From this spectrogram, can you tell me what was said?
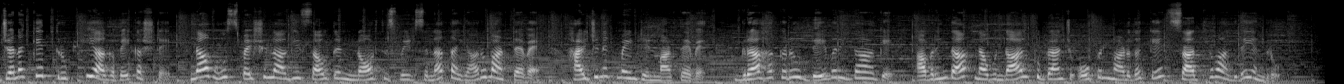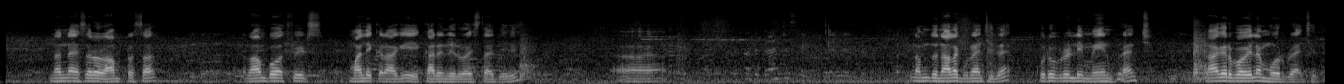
ಜನಕ್ಕೆ ತೃಪ್ತಿಯಾಗಬೇಕಷ್ಟೇ. ನಾವು ಸ್ಪೆಷಲ್ ಆಗಿ ಸೌತ್ ಅಂಡ್ ನಾರ್ತ್ ಸ್ವೀಟ್ಸ್ ಅನ್ನ ತಯಾರು ಮಾಡ್ತೇವೆ. ಹೈಜಿನಿಕ್ ಮೇಂಟೈನ್ ಮಾಡ್ತೇವೆ. ಗ್ರಾಹಕರು ದೇವರಿದ್ದ ಹಾಗೆ. ಅವರಿಂದ ನಾವು ನಾಲ್ಕು ಬ್ರಾಂಚ್ ಓಪನ್ ಮಾಡೋದಕ್ಕೆ ಸಾಧ್ಯವಾಗಿದೆ ಎಂದರು. ನನ್ನ ಹೆಸರು ರಾಮ್ ಪ್ರಸಾದ್. ರಾಮ್ಭವನ್ ಸ್ವೀಟ್ಸ್ ಮಾಲೀಕರಾಗಿ ಕಾರ್ಯನಿರ್ವಹಿಸ್ತಾ ಇದ್ದೀವಿ. ನಮ್ಮದು ನಾಲ್ಕು ಬ್ರ್ಯಾಂಚ್ ಇದೆ. ಕುರುಬ್ರಳ್ಳಿ ಮೇನ್ ಬ್ರ್ಯಾಂಚ್ ನಾಗರಬಾವಿಲೆ ಮೂರು ಬ್ರ್ಯಾಂಚ್ ಇದೆ.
